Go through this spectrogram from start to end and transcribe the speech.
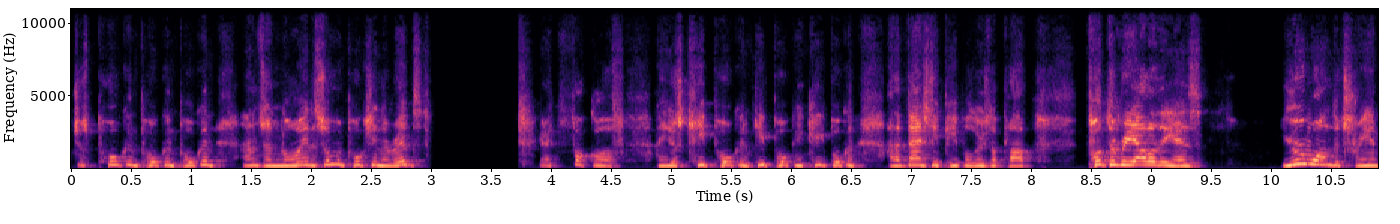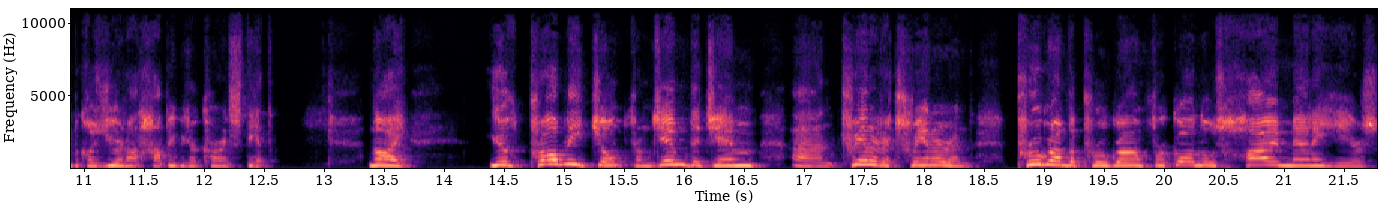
just poking, poking, poking, and it's annoying. Someone pokes you in the ribs, you're like, fuck off. And you just keep poking, keep poking, keep poking. And eventually people lose the plot. But the reality is, you're wanting to train because you're not happy with your current state. Now, you've probably jumped from gym to gym and trainer to trainer and program to program for God knows how many years,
